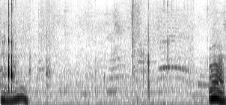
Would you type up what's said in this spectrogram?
อืมอร่อย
